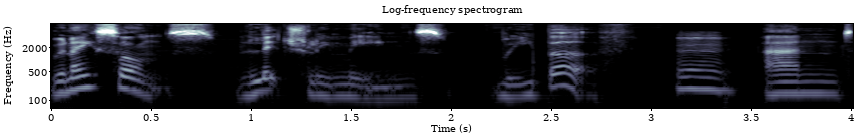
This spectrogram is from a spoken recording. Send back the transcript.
Renaissance literally means rebirth. And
